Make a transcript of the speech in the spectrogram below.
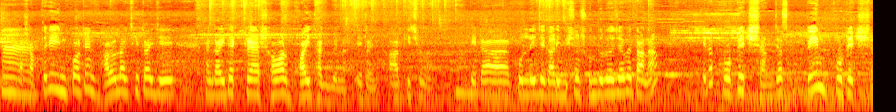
হ্যাঁ। সব থেকে ইম্পর্টেন্ট ভালো লাগছে এটাই যে গাড়িটা ক্র্যাশ হওয়ার ভয় থাকবে না এটাই আর কিছু না। এটা করলেই যে গাড়ি ভীষণ সুন্দর হয়ে যাবে তা না। এটা protection just pen protection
